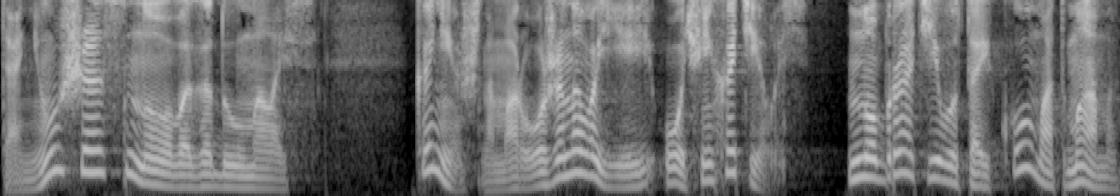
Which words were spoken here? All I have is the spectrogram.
Танюша снова задумалась. Конечно, мороженого ей очень хотелось но брать его тайком от мамы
